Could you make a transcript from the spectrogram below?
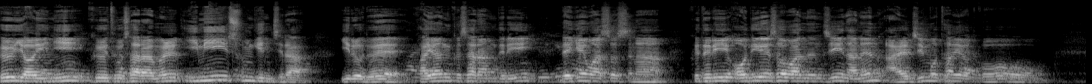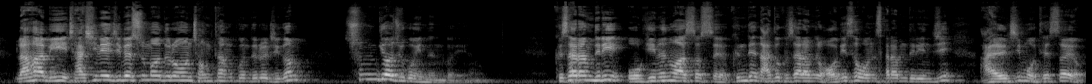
그 여인이 그 두 사람을 이미 숨긴지라 이르되 과연 그 사람들이 내게 왔었으나 그들이 어디에서 왔는지 나는 알지 못하였고 라합이 자신의 집에 숨어 들어온 정탐꾼들을 지금 숨겨주고 있는 거예요. 그 사람들이 오기는 왔었어요. 근데 나도 그 사람들 어디서 온 사람들인지 알지 못했어요.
